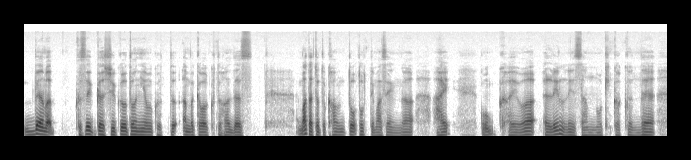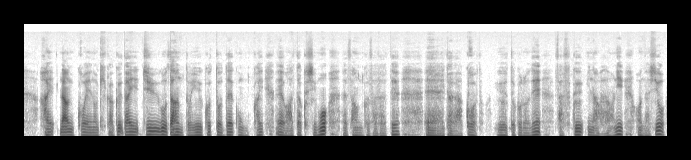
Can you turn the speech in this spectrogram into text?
どうも、癖歌手ことに読むこと、天川琴葉です。まだちょっとカウント取ってませんが、はい。今回は、リンリンさんの企画で、はい。南高への企画？第15弾ということで、今回、えー私も参加させて、えーいただこうというところで、早速皆様にお話を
